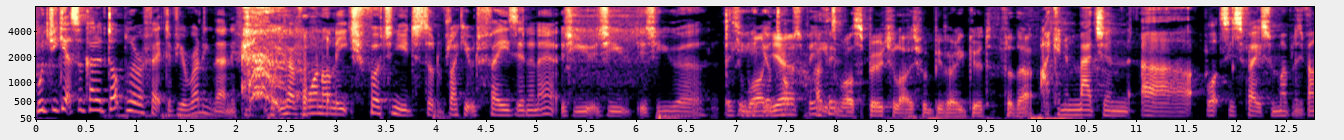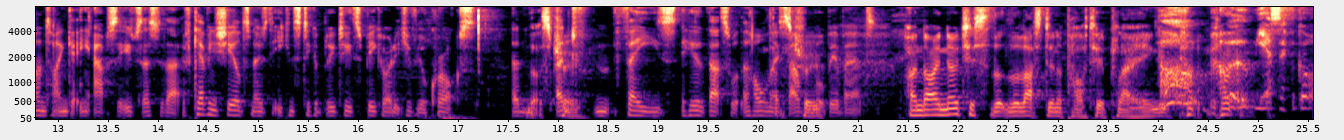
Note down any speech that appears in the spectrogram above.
Would you get some kind of Doppler effect if you're running then? If you, you have one on each foot and you just sort of like it would phase in and out as you as you as you uh, as you well, hit your yeah, top speed. I think well, spiritualized would be very good for that. I can imagine uh, what's his face from My Bloody Valentine getting absolutely obsessed with that. If Kevin Shields knows that you can stick a Bluetooth speaker on each of your Crocs and, That's true. f- phase, Here, that's what the whole next That's album true. will be about. And I noticed that the last dinner party are playing. oh, yes, I forgot.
